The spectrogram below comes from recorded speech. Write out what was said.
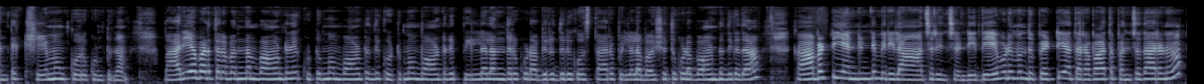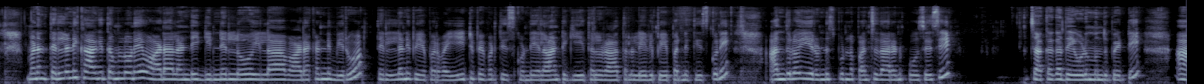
అంటే క్షేమం కోరుకుంటున్నాం. భార్యాభర్తల బంధం బాగుంటుంది కుటుంబం బాగుంటుంది కుటుంబం బాగుంటుంది పిల్లలందరూ కూడా అభివృద్ధికి వస్తారు పిల్లల భవిష్యత్తు కూడా బాగుంటుంది కదా. కాబట్టి ఏంటంటే మీరు ఇలా ఆచరించండి. దేవుడి ముందు పెట్టి ఆ తర్వాత పంచదారను మనం తెల్లని కాగితంలోనే వాడాలండి. గిన్నెల్లో ఇలా వాడకండి మీరు. తెల్లని పేపర్ వైట్ పేపర్ తీసుకోండి. ఎలాంటి గీతలు రాతలు లేని పేపర్ని తీసుకొని అందులో ఈ రెండు స్పూన్ల పంచదారను పోసేసి చక్కగా దేవుడి ముందు పెట్టి ఆ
